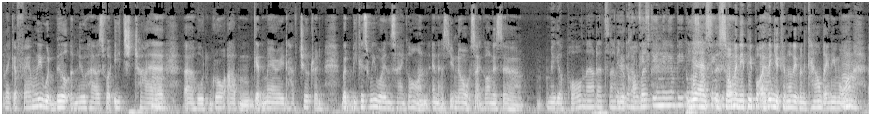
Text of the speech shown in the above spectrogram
like a family would build a new house for each child uh, who would grow up, and get married, have children. But because we were in Saigon, and as you know, Saigon is a megapole now, that's how Yeah, you call are it. 15 million people. Yes, so today. many people. I think you cannot even count anymore. Mm. Uh,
